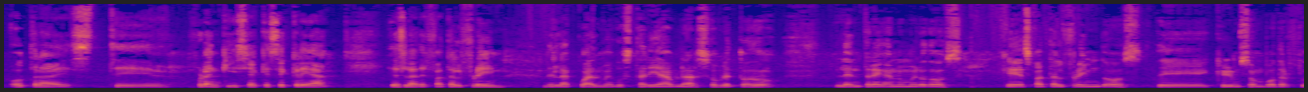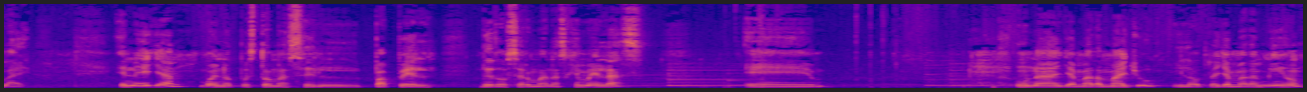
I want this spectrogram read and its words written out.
otra este, franquicia que se crea es la de Fatal Frame, de la cual me gustaría hablar, sobre todo la entrega número 2, que es Fatal Frame 2 de Crimson Butterfly. En ella, bueno, pues tomas el papel de dos hermanas gemelas, eh, una llamada Mayu y la otra llamada Mio,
